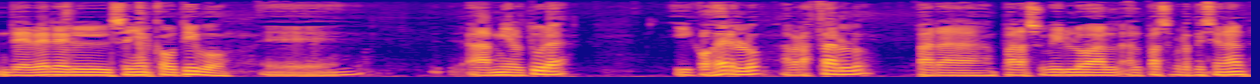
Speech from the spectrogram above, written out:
de ver el señor cautivo eh, a mi altura y cogerlo, abrazarlo para, para subirlo al, paso profesional,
